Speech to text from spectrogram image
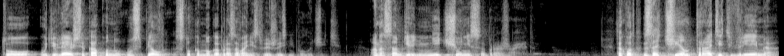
что удивляешься, как он успел столько много образований в своей жизни получить. А на самом деле ничего не соображает. Так вот, зачем тратить время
